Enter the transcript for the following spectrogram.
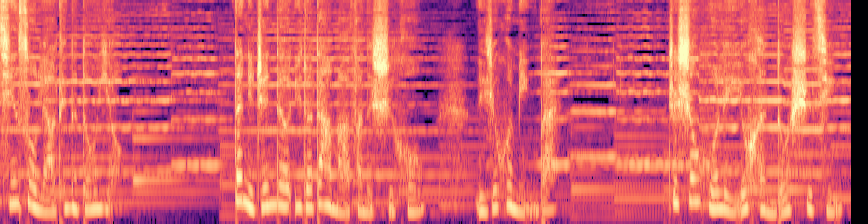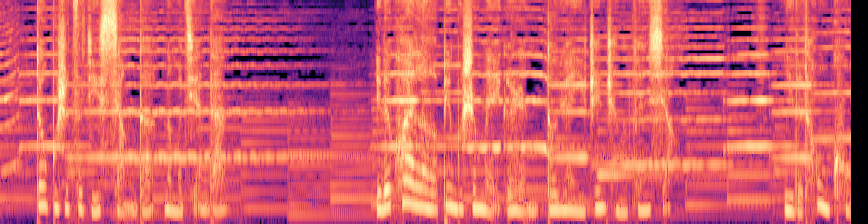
倾诉聊天的都有。但你真的遇到大麻烦的时候，你就会明白，这生活里有很多事情都不是自己想的那么简单。你的快乐并不是每个人都愿意真诚的分享，你的痛苦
